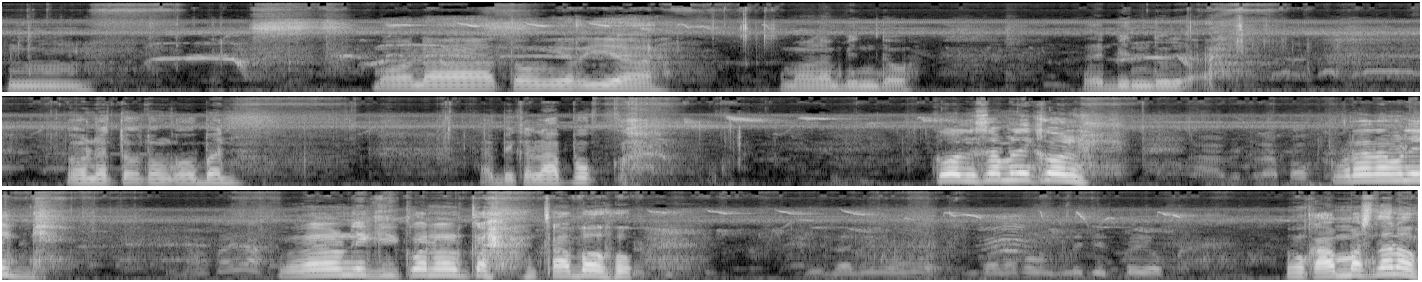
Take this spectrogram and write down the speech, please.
Hmm. Mga na tong area. Mga na bindo. Bindo na to tong kauban. Sabi kalapok. Kol, sa manig kol. Sabi ko lapok. Wala na manig. Wala na manig. Ikaw na ka kabaw. Oh, kamas na no.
